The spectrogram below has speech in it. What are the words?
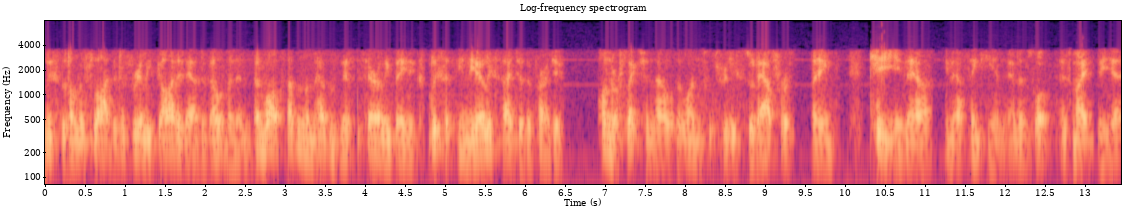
listed on the slide that have really guided our development. And, and while some of them haven't necessarily been explicit in the early stage of the project, upon reflection, they were the ones which really stood out for us being key in our in our thinking, and, and is what has made the uh,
